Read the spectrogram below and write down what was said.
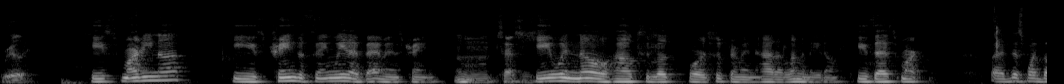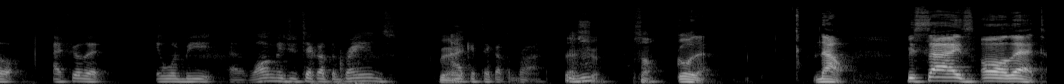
Really. He's smart enough. He's trained the same way that Batman's trained. Mm-hmm. He would know how to look for Superman, how to eliminate him. He's that smart. But at this point, though, I feel that it would be as long as you take out the brains, I could take out the brawn. That's Mhm. true. So go with that. Now, besides all that,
